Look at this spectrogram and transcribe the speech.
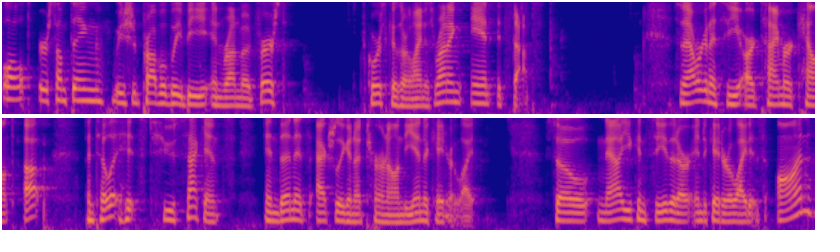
fault or something, we should probably be in run mode first, of course, because our line is running and it stops. So now we're gonna see our timer count up until it hits two seconds, and then it's actually gonna turn on the indicator light. So now you can see that our indicator light is on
